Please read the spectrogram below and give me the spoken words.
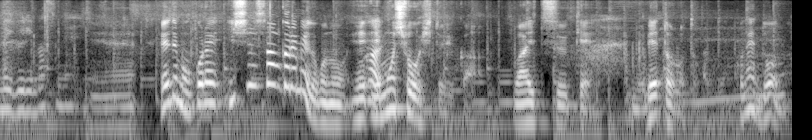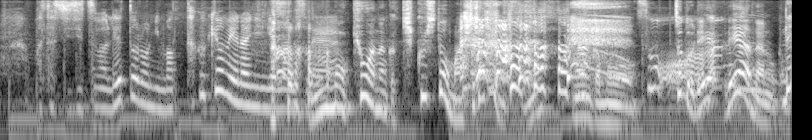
巡りますね。ね。えでもこれ石井さんから見るとこのえ、はい。エモ消費というか Y2K レトロとかってこの辺どうなの？私実はレトロに全く興味ない人間なんですね。もう今日はなんか聞く人を間違ってますね。なんかもうちょっとレアレアなのレ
